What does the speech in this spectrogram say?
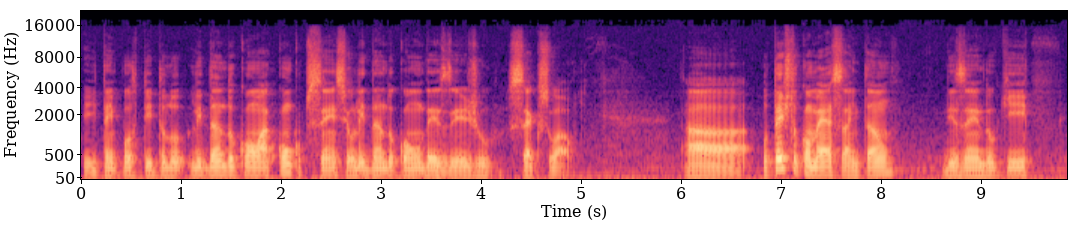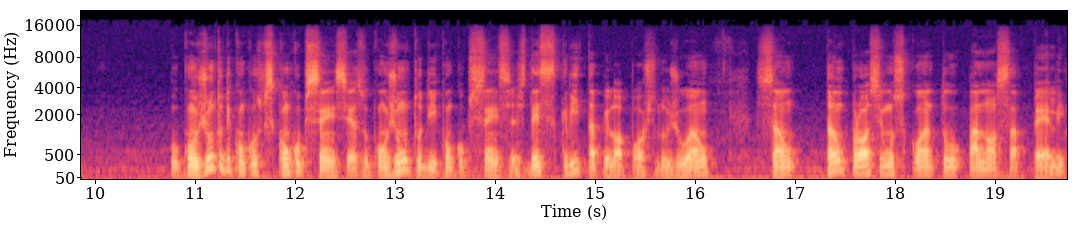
e tem por título Lidando com a concupiscência ou lidando com o desejo sexual. Ah, o texto começa então dizendo que o conjunto de concupiscências, o conjunto de concupiscências descrita pelo apóstolo João são tão próximos quanto a nossa pele.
